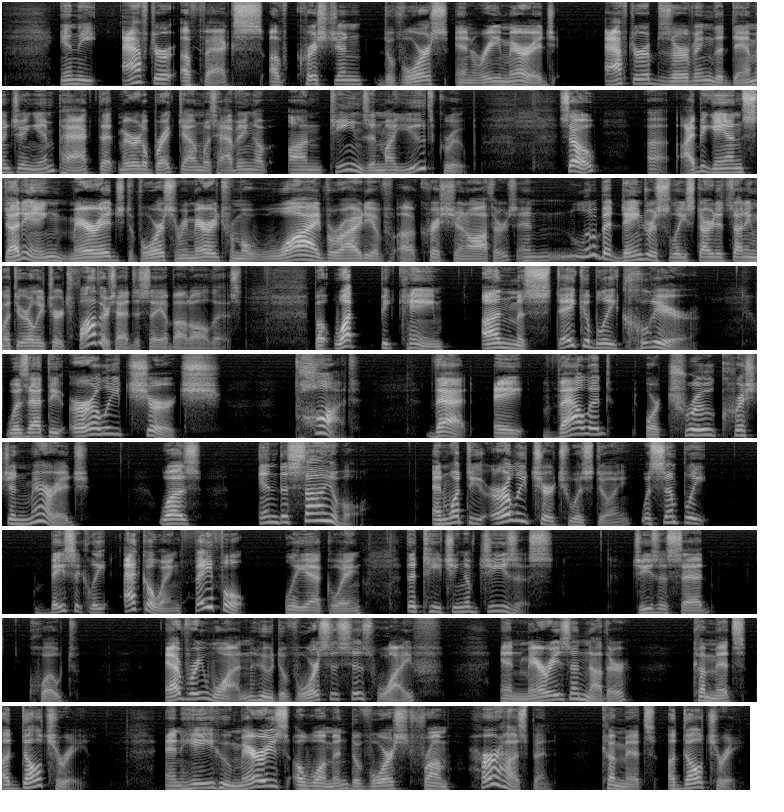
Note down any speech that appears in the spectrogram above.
in the after effects of Christian divorce and remarriage after observing the damaging impact that marital breakdown was having on teens in my youth group. So, uh, I began studying marriage, divorce, and remarriage from a wide variety of uh, Christian authors, and a little bit dangerously started studying what the early church fathers had to say about all this. But what became unmistakably clear was that the early church taught that a valid or true Christian marriage was indissoluble. And what the early church was doing was simply basically echoing, faithfully echoing, the teaching of Jesus. Jesus said, quote, Everyone who divorces his wife and marries another commits adultery, and he who marries a woman divorced from her husband commits adultery.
